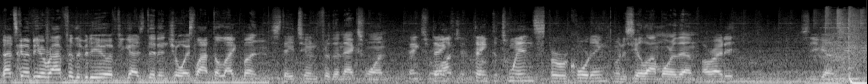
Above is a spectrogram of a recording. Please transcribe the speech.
That's gonna be a wrap for the video. If you guys did enjoy, slap the like button. Stay tuned for the next one. Thanks for thank, watching. Thank the twins for recording. We're gonna see a lot more of them. Alrighty. See you guys.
